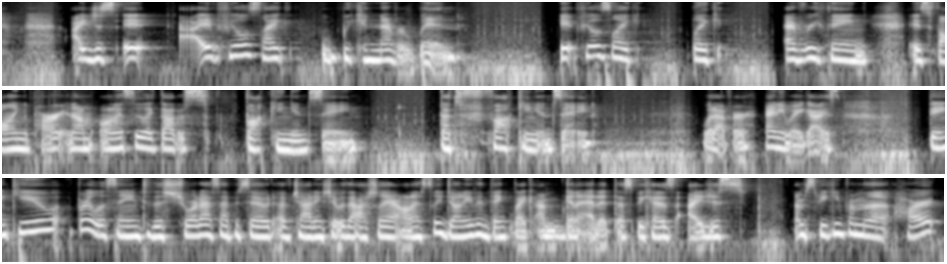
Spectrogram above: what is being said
I just it it feels like we can never win. It feels like like everything is falling apart and I'm honestly like that is fucking insane. That's fucking insane. Whatever. Anyway, guys, thank you for listening to this short ass episode of Chatting Shit with Ashley. I honestly don't even think like I'm gonna edit this because I just I'm speaking from the heart,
